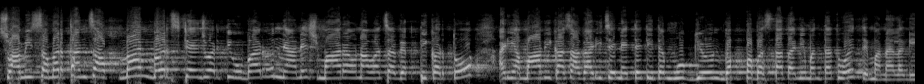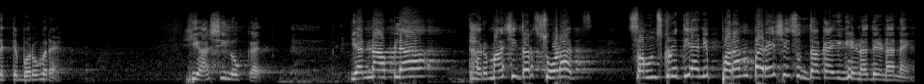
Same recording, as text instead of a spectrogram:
स्वामी समर्थांचा अपमान भर स्टेजवरती उभारून ज्ञानेश महाराव नावाचा व्यक्ती करतो आणि या महाविकास आघाडीचे नेते तिथे मुख घेऊन गप्प बसतात आणि म्हणतात होय ते म्हणायला लागलेत ते बरोबर आहे. ही अशी लोक आहेत. यांना आपल्या धर्माशी तर सोडाच. संस्कृती आणि परंपरेशी सुद्धा काही घेणं देणं नाही.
